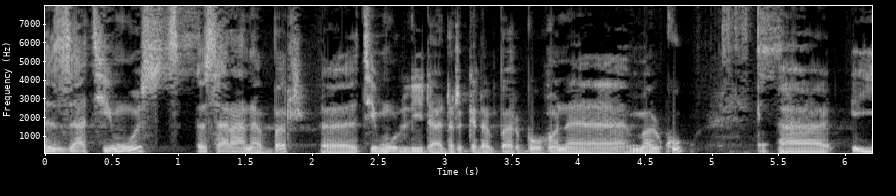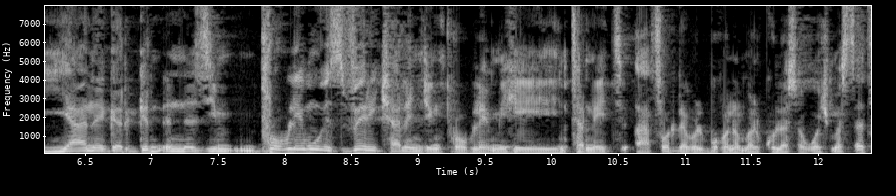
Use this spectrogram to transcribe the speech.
እዛ team ውስጥ እሰራ ነበር። team ኡን lead አደርግ ነበር በሆነ መልኩ። ያ ነገር ግን እነዚህም problem ኡ is very challenging problem። ይሄ ኢንተርኔት affordable በሆነ መልኩ ለሰዎች መስጠት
